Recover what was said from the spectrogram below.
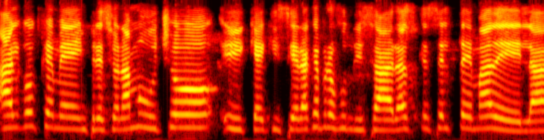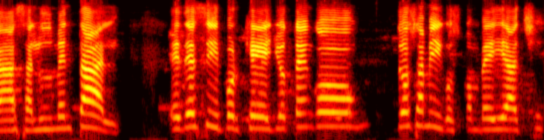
algo que me impresiona mucho y que quisiera que profundizaras, es el tema de la salud mental. Es decir, porque yo tengo dos amigos con VIH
